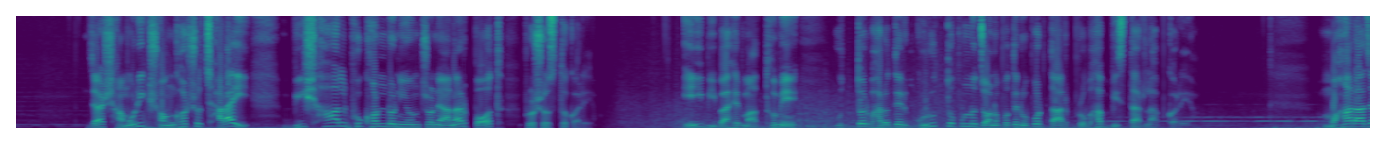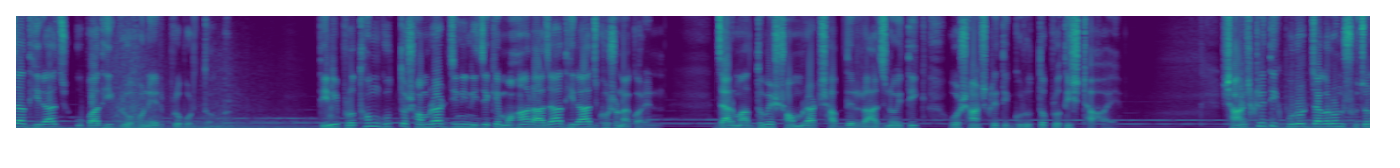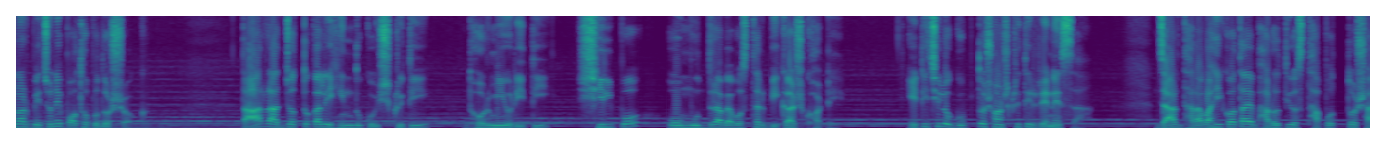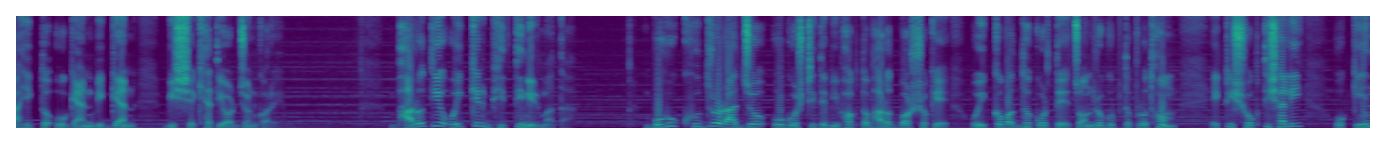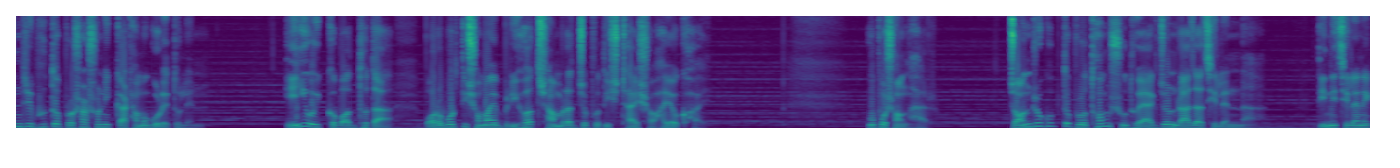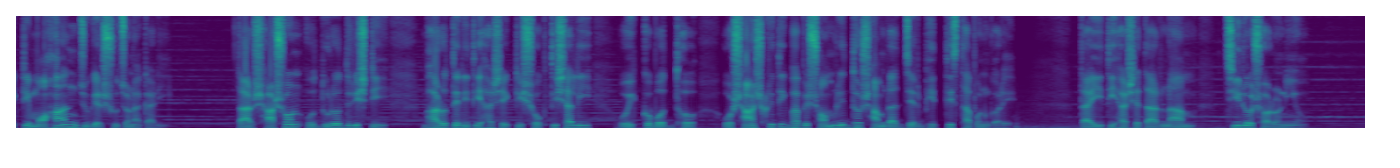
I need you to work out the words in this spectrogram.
যা সামরিক সংঘর্ষ ছাড়াই বিশাল ভূখণ্ড নিয়ন্ত্রণে আনার পথ প্রশস্ত করে। এই বিবাহের মাধ্যমে উত্তর ভারতের গুরুত্বপূর্ণ জনপদের উপর তার প্রভাব বিস্তার লাভ করে। মহারাজা ধীরাজ উপাধি গ্রহণের প্রবর্তক। তিনি প্রথম গুপ্ত সম্রাট যিনি নিজেকে মহারাজা ধীরাজ ঘোষণা করেন। যার মাধ্যমে সম্রাট শব্দের রাজনৈতিক ও সাংস্কৃতিক গুরুত্ব প্রতিষ্ঠা হয়। সাংস্কৃতিক পুনর্জাগরণ সূচনার পেছনে পথপ্রদর্শক। তার রাজত্বকালে হিন্দু কৈস্কৃতি, ধর্মীয় রীতি, শিল্প ও মুদ্রা ব্যবস্থার বিকাশ ঘটে। এটি ছিল গুপ্ত সংস্কৃতির রেনেসা, যার ধারাবাহিকতায় ভারতীয় স্থাপত্য, সাহিত্য ও জ্ঞানবিজ্ঞান বিশ্বে খ্যাতি অর্জন করে। ভারতীয় ঐক্যের ভিত্তি নির্মাতা। বহু ক্ষুদ্র রাজ্য ও গোষ্ঠীতে বিভক্ত ভারতবর্ষকে ঐক্যবদ্ধ করতে চন্দ্রগুপ্ত প্রথম একটি শক্তিশালী ও কেন্দ্রীভূত প্রশাসনিক কাঠামো গড়ে তোলেন। এই ঐক্যবদ্ধতা পরবর্তী সময়ে বৃহৎ সাম্রাজ্য প্রতিষ্ঠায় সহায়ক হয়। উপসংহার। চন্দ্রগুপ্ত প্রথম শুধু একজন রাজা ছিলেন না, তিনি ছিলেন একটি মহান যুগের সূচনাকারী। তার শাসন ও দূরদৃষ্টি ভারতের ইতিহাসে একটি শক্তিশালী, ঐক্যবদ্ধ ও সাংস্কৃতিকভাবে সমৃদ্ধ সাম্রাজ্যের ভিত্তি স্থাপন করে। তাই ইতিহাসে তার নাম চিরস্মরণীয়।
